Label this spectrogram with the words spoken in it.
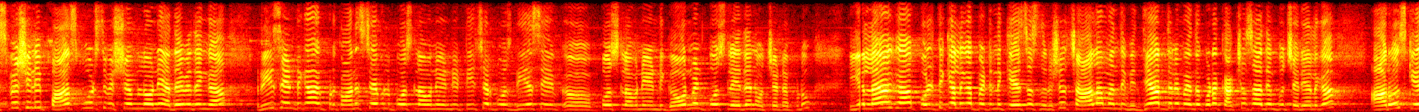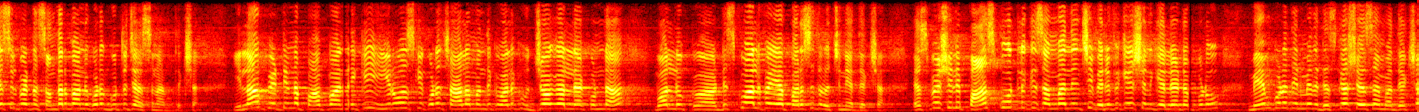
ఎస్పెషల్లీ పాస్పోర్ట్స్ విషయంలోనే అదేవిధంగా రీసెంట్గా ఇప్పుడు కానిస్టేబుల్ పోస్టులు అవనివ్వండి టీచర్ పోస్ట్ డిఎస్సీ పోస్టులు అవనివ్వండి గవర్నమెంట్ పోస్టులు ఏదైనా వచ్చేటప్పుడు ఇలాగా పొలిటికల్గా పెట్టిన కేసెస్ దృష్ట్యా చాలా మంది విద్యార్థుల మీద కూడా కక్ష సాధింపు చర్యలుగా ఆ రోజు కేసులు పెట్టిన సందర్భాన్ని కూడా గుర్తు చేస్తున్నాను అధ్యక్ష. ఇలా పెట్టిన పాపానికి ఈ రోజుకి కూడా చాలా మందికి వాళ్ళకి ఉద్యోగాలు లేకుండా వాళ్ళు డిస్క్వాలిఫై అయ్యే పరిస్థితులు వచ్చినాయి అధ్యక్ష. ఎస్పెషల్లీ పాస్పోర్ట్లకి సంబంధించి వెరిఫికేషన్కి వెళ్ళేటప్పుడు మేము కూడా దీని మీద డిస్కస్ చేసాము అధ్యక్ష.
